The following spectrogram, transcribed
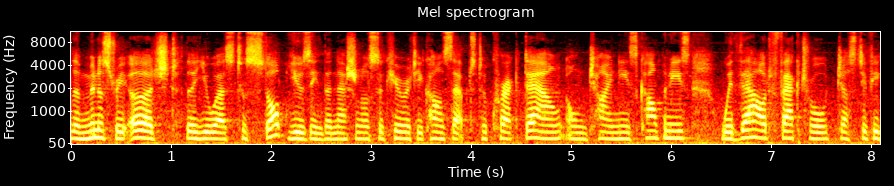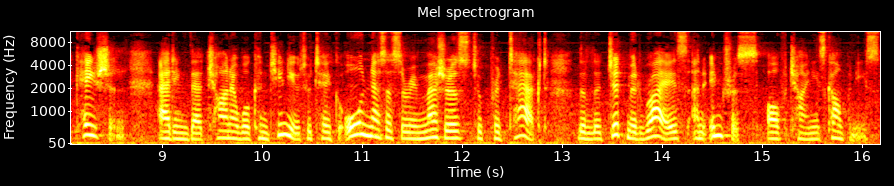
The ministry urged the U.S. to stop using the national security concept to crack down on Chinese companies without factual justification, adding that China will continue to take all necessary measures to protect the legitimate rights and interests of Chinese companies.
